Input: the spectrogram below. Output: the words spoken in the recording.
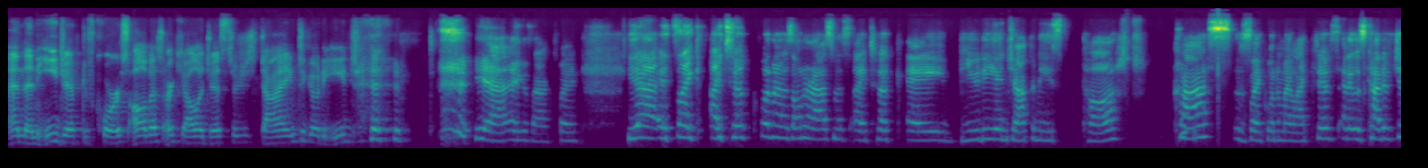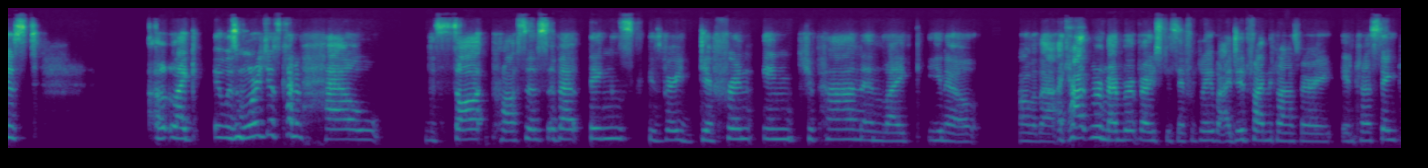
And then Egypt, of course, all of us archaeologists are just dying to go to Egypt. yeah, exactly. Yeah, it's like I took when I was on Erasmus, I took a beauty and Japanese thought class. It was like one of my electives, and it was kind of just like it was more just kind of how the thought process about things is very different in Japan and like you know all of that. I can't remember it very specifically, but I did find the class very interesting.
